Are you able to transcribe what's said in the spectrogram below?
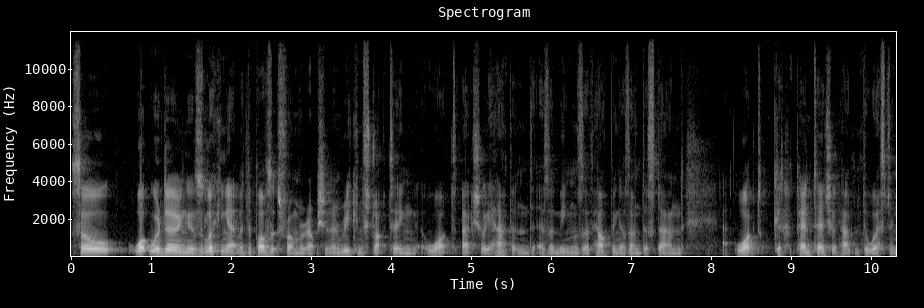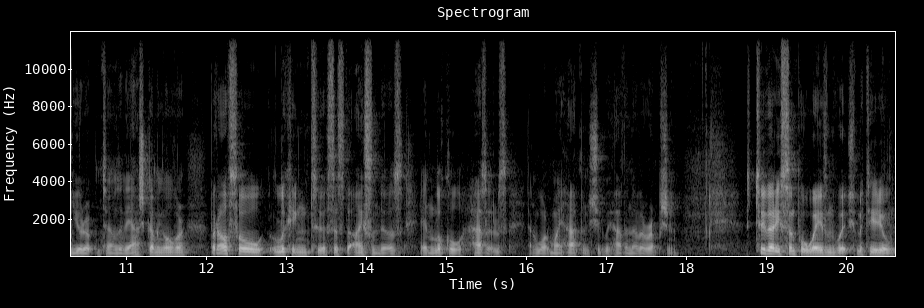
So what we're doing is looking at the deposits from eruption and reconstructing what actually happened as a means of helping us understand what could potentially happen to Western Europe in terms of the ash coming over, but also looking to assist the Icelanders in local hazards and what might happen should we have another eruption. Two very simple ways in which material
